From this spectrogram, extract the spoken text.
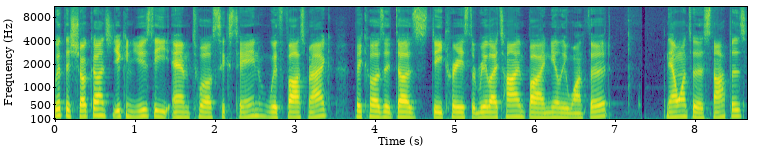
With the shotguns, you can use the M1216 with fast mag because it does decrease the reload time by nearly one third. Now onto the snipers.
